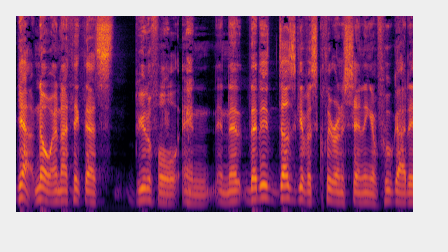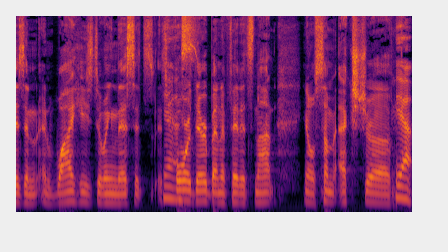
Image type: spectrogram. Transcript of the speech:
Yeah, no, and I think that's beautiful, and and that, that it does give us clear understanding of who God is and, and why He's doing this. It's it's Yes. for their benefit. It's not you know some extra Yeah.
